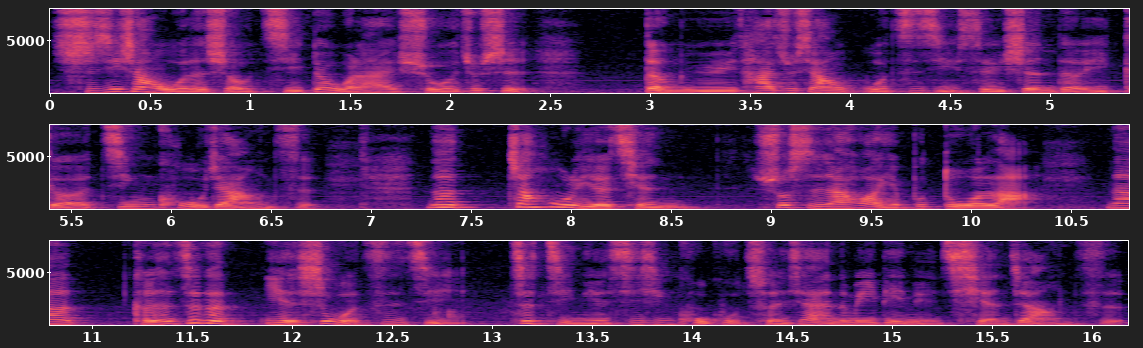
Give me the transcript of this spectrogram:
实际上我的手机对我来说就是等于它就像我自己随身的一个金库这样子。那账户里的钱，说实在话也不多啦。那可是这个也是我自己这几年辛辛苦苦存下来那么一点点钱这样子。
